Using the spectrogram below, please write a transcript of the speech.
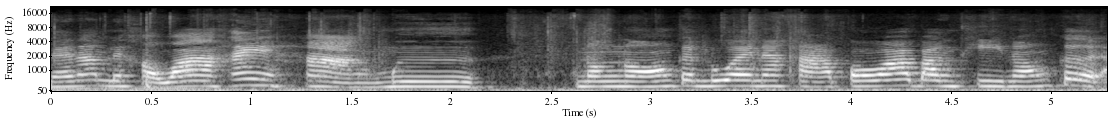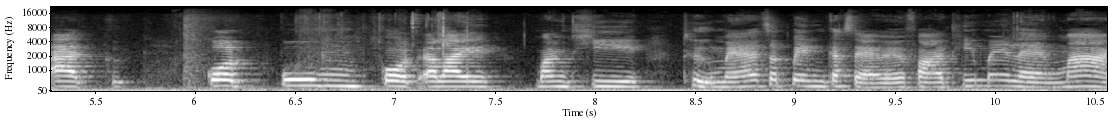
แนะนำเลยค่ะว่าให้ห่างมือน้องๆกันด้วยนะคะ เพราะว่าบางทีน้องเกิดอาจกดปุ่มกดอะไรบางทีถึงแม้จะเป็นกระแสไฟฟ้าที่ไม่แรงมาก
